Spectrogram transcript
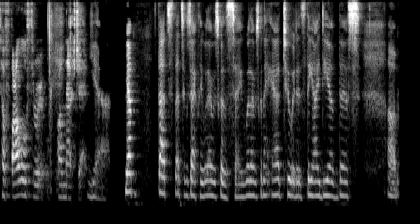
to follow through on that shit. Yeah. Yep. That's that's exactly what I was going to say. What I was going to add to it is the idea of this. Um,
